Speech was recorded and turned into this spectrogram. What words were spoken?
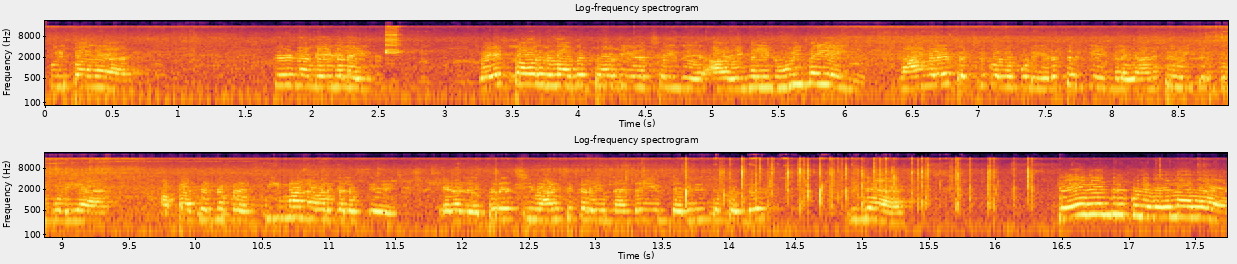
குறிப்பாக திருநங்கைகளை வேட்பாளர்களாக போட்டியிட செய்து எங்களின் உரிமையை நாங்களே பெற்றுக்கொள்ளக்கூடிய இடத்திற்கு எங்களை அனுப்பி வைத்திருக்கக்கூடிய அப்பா சின்னப்ப சீமான் அவர்களுக்கு எனது புரட்சி வாழ்த்துக்களையும் நன்றியும் தெரிவித்துக் கொண்டு இந்த தேவேந்திர குழு வேளாளர்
